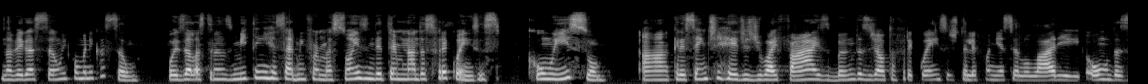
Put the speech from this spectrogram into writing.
navegação e comunicação, pois elas transmitem e recebem informações em determinadas frequências. Com isso, a crescente rede de Wi-Fi, bandas de alta frequência de telefonia celular e ondas,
